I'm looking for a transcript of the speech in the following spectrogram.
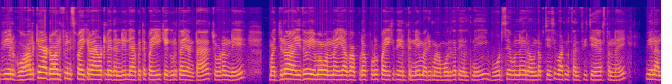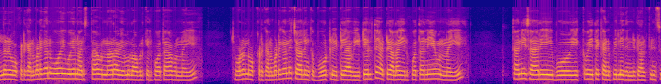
వీళ్ళ గోలకి ఆ డాల్ఫిన్స్ పైకి రావట్లేదండి లేకపోతే పైకి ఎగురుతాయంట. చూడండి. మధ్యలో ఐదో ఏమో ఉన్నాయి. అవి అప్పుడప్పుడు పైకి తేలుతున్నాయి. మరి మామూలుగా తేలుతున్నాయి. బోట్స్ ఏ ఉన్నాయి? రౌండ్ అప్ చేసి వాటిని కన్ఫ్యూజ్ చేస్తున్నాయి. వీళ్ళు అల్లరి ఒకటి కనబడగానే ఓయ్ ఓయ్ నరుస్తూ ఉన్నారు. అవేమో లోపలికి వెళ్ళిపోతూ ఉన్నాయి. చూడండి ఒక్కటి కనబడగానే చాలు. ఇంకా బోట్లు ఇటు అవి ఇటు వెళ్తే అటు అలా వెళ్ళిపోతానే ఉన్నాయి. కానీ ఈసారి బో ఎక్కువైతే కనిపించలేదండి డాల్ఫిన్స్.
